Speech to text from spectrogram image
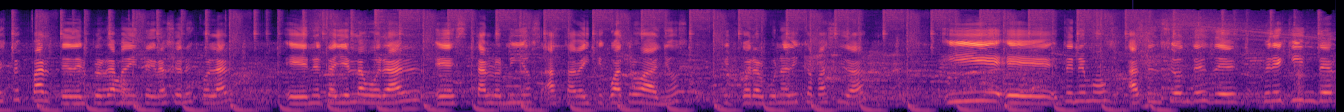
Esto es parte del programa de integración escolar. En el taller laboral están los niños hasta 24 años con alguna discapacidad y eh, tenemos atención desde pre-kinder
